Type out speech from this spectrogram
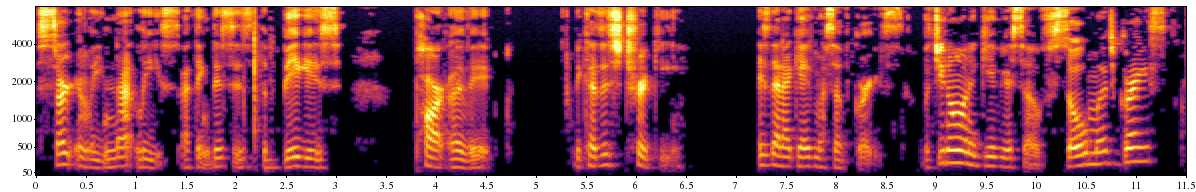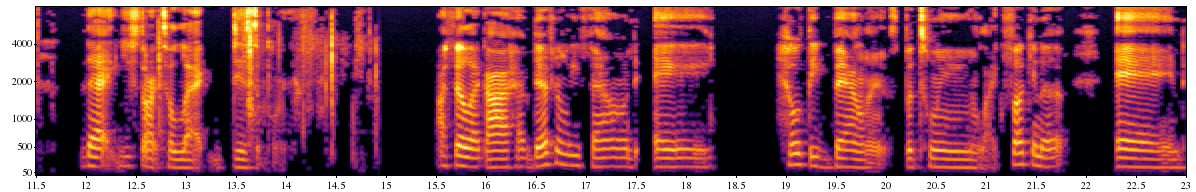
certainly not least, I think this is the biggest part of it because it's tricky, is that I gave myself grace. But you don't want to give yourself so much grace that you start to lack discipline. I feel like I have definitely found a healthy balance between like fucking up and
